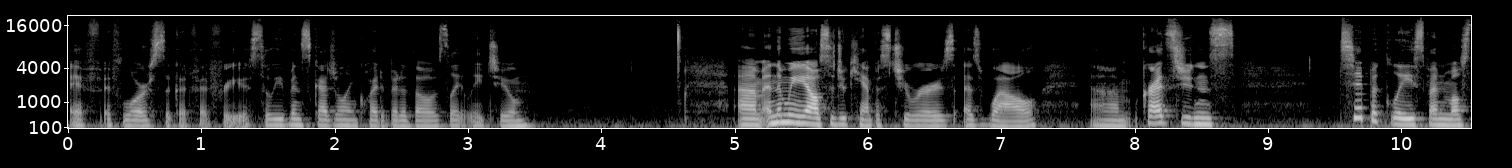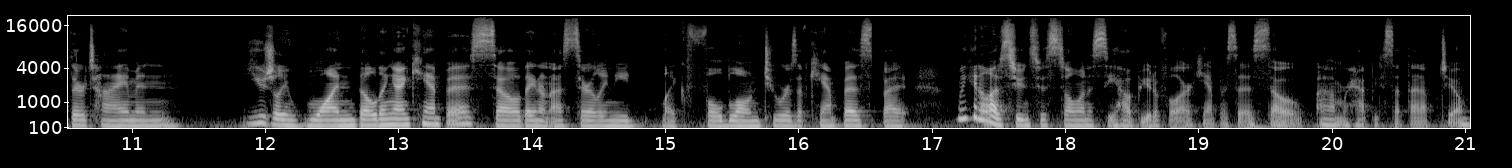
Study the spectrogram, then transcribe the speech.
if if Loras is a good fit for you. So we've been scheduling quite a bit of those lately too. Um, and then we also do campus tours as well. Um, grad students typically spend most of their time in usually one building on campus, so they don't necessarily need like full blown tours of campus. But we get a lot of students who still want to see how beautiful our campus is, so um, we're happy to set that up too.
